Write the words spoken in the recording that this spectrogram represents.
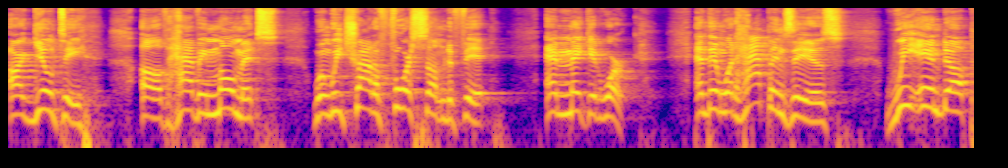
are guilty of having moments when we try to force something to fit and make it work. And then what happens is we end up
